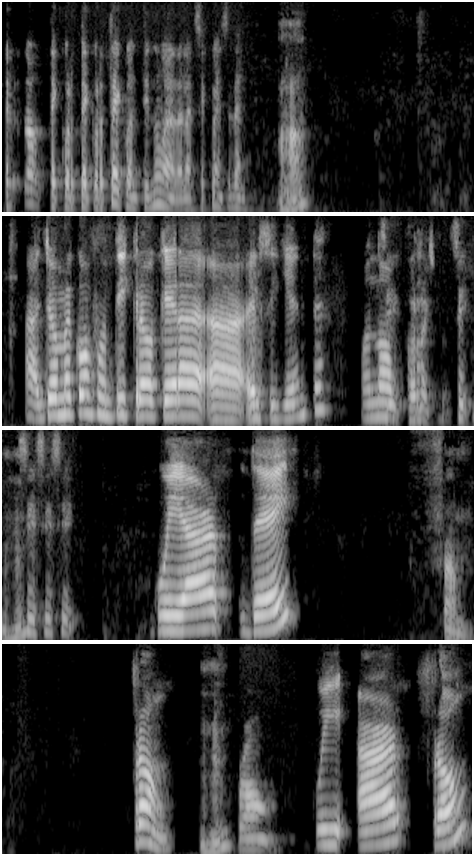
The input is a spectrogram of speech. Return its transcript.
Perdón, te corté, corté, continúa de la secuencia. Dale. Ajá. Ah, yo me confundí, creo que era ah, el siguiente. ¿O no? Sí, correcto. Sí, sí, sí, sí. We are they From. from. We are from.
